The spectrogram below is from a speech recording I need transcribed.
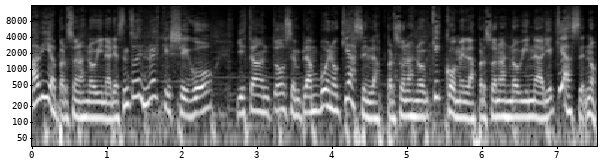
había personas no binarias. Entonces no es que llegó y estaban todos en plan, bueno, ¿qué hacen las personas no ¿Qué comen las personas no binarias? ¿Qué hacen? No.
